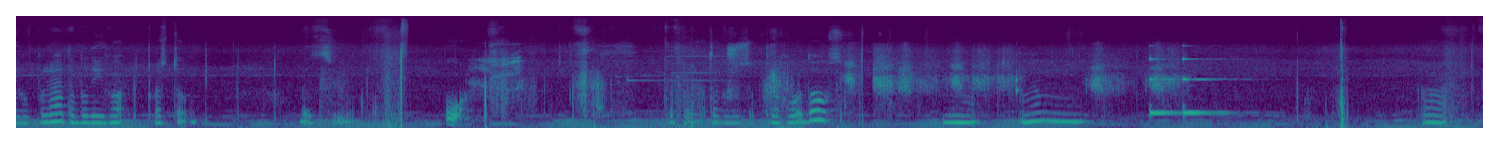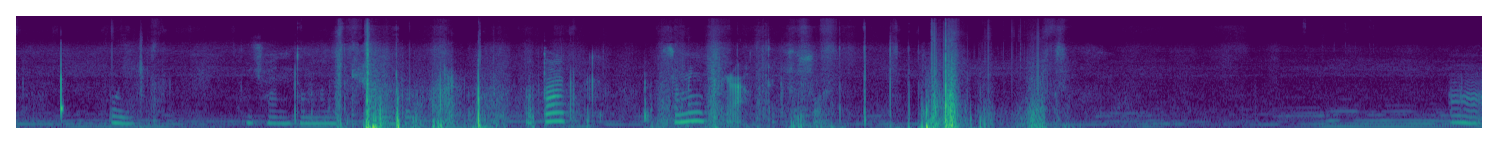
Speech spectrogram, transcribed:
Буду його пуляти, буду його просто без свідку. О! Тепер я так вже проголодався. А, Ой, звичайно, там мене прикольно. Отак, це Майнкрафт, так що що. А.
